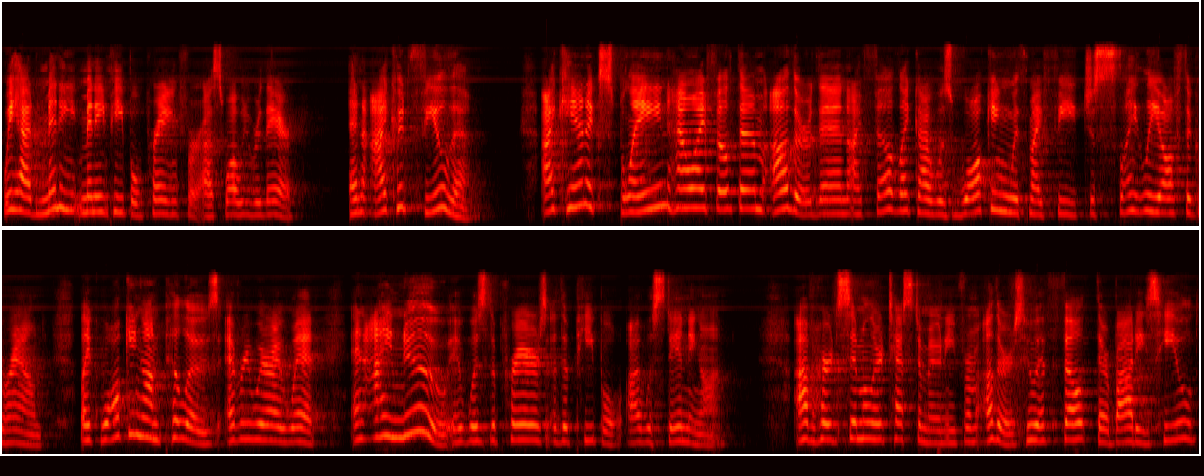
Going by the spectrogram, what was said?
we had many, many people praying for us while we were there. And I could feel them. I can't explain how I felt them other than I felt like I was walking with my feet just slightly off the ground, like walking on pillows everywhere I went. And I knew it was the prayers of the people I was standing on. I've heard similar testimony from others who have felt their bodies healed,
